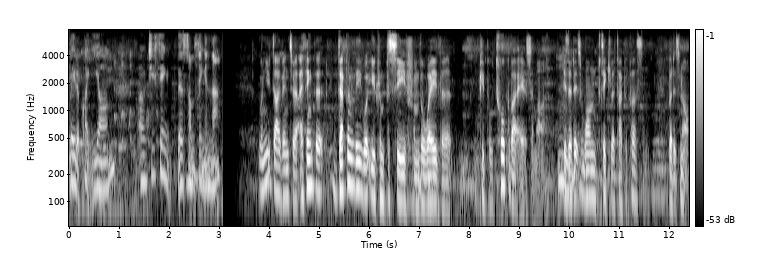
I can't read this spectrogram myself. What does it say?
they look quite young. Oh, do you think there's something in that? When you dive into it, I think that definitely what you can perceive from the way that people talk about ASMR is that it's one particular type of person, but it's not.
